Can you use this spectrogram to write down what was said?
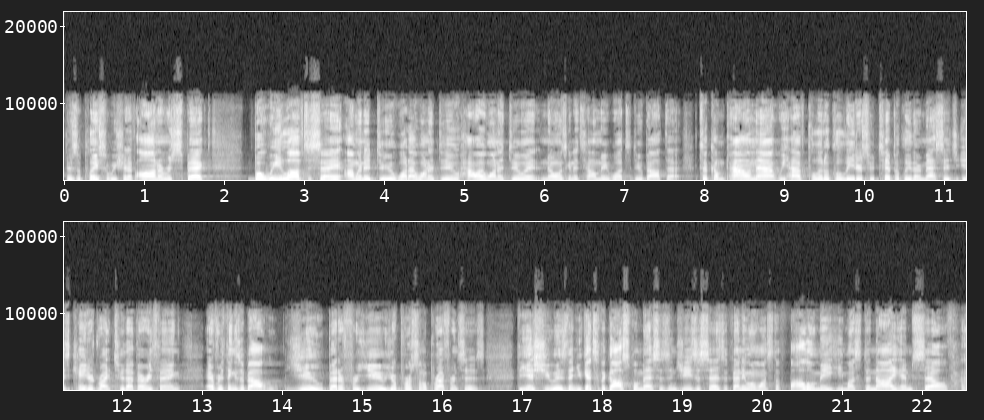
There's a place where we should have honor and respect. But we love to say, I'm going to do what I want to do, how I want to do it. No one's going to tell me what to do about that. To compound that, we have political leaders who typically their message is catered right to that very thing. Everything's about you, better for you, your personal preferences. The issue is then you get to the gospel message, and Jesus says, if anyone wants to follow me, he must deny himself.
